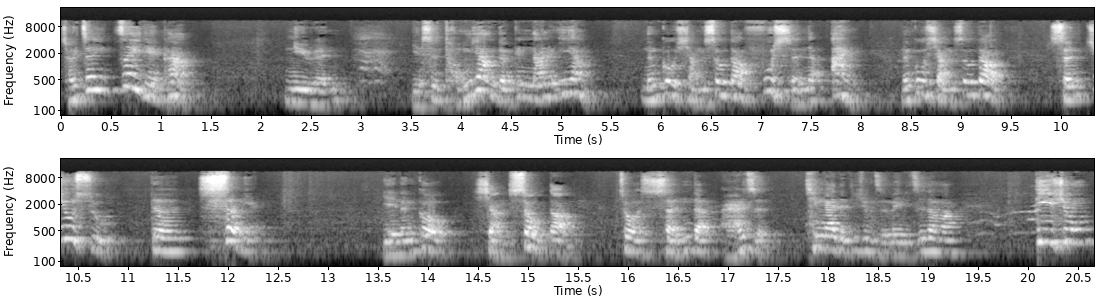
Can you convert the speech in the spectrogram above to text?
从这这一点看，女人也是同样的，跟男人一样，能够享受到父神的爱，能够享受到神救赎的赦免，也能够享受到做神的儿子。亲爱的弟兄姊妹，你知道吗？弟兄，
